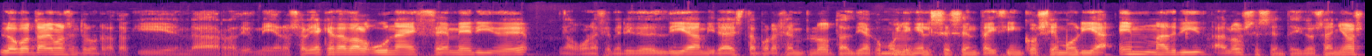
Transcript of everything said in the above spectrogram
Lo contaremos dentro de un rato aquí en la radio mía. Nos había quedado alguna efeméride, alguna efeméride del día. Mira esta, por ejemplo, tal día como hoy en el 65 se moría en Madrid a los 62 años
